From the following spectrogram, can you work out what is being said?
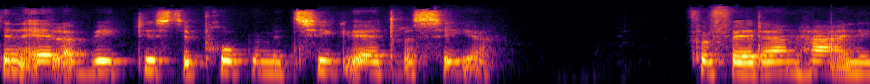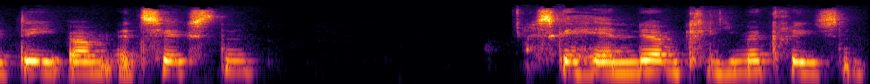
den allervigtigste problematik at adressere. Forfatteren har en idé om, at teksten skal handle om klimakrisen.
